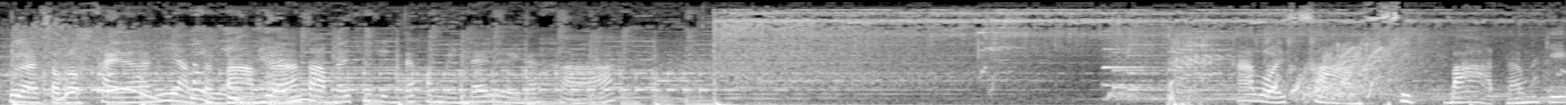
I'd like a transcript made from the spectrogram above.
เผื่อสำหรับใครนะคะที่อยากจะตามนะ ตามได้ที่ลิงก์ใต้คอมเมนต์ได้เลยนะคะ530 บาทนะเมื่อกี้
